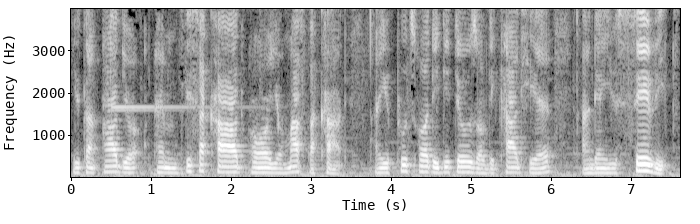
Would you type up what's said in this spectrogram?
You can add your um, visa card or your mastercard and you put all the details of the card here and then you save it.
